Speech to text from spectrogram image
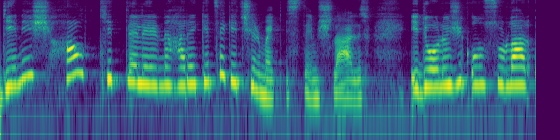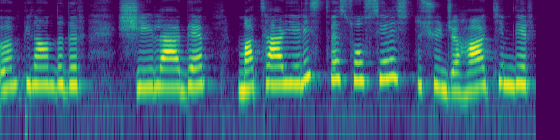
geniş halk kitlelerini harekete geçirmek istemişlerdir. İdeolojik unsurlar ön plandadır. Şiirlerde materyalist ve sosyalist düşünce hakimdir.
